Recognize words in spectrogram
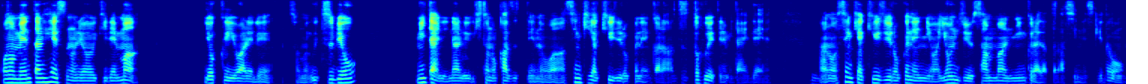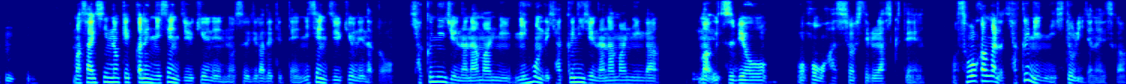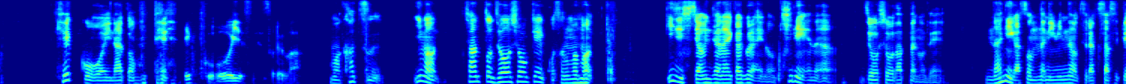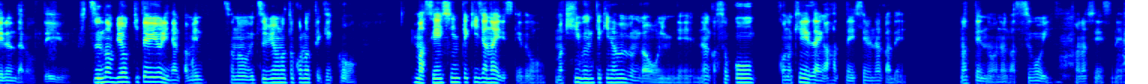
このメンタルヘルスの領域で、まあ、よく言われる、そのうつ病みたいになる人の数っていうのは、1996年からずっと増えてるみたいで、あの、1996年には43万人くらいだったらしいんですけど、うんまあ、最新の結果で2019年の数字が出てて、2019年だと127万人、日本で127万人が、まあ、うつ病をほぼ発症してるらしくて、まあそう考えると100人に1人じゃないですか。結構多いなと思って、結構多いですねそれは。まあ、かつ、今、ちゃんと上昇傾向そのまま維持しちゃうんじゃないかぐらいの綺麗な上昇だったので、何がそんなにみんなを辛くさせてるんだろうっていう、普通の病気というより、なんかめん、そのうつ病のところって結構、まあ精神的じゃないですけど、まあ気分的な部分が多いんで、なんかそこを、この経済が発展してる中で、なってんのはなんかすごい話ですね。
